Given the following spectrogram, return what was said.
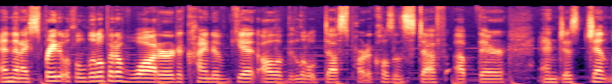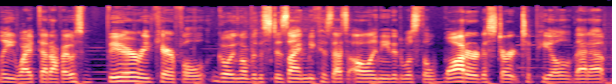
And then I sprayed it with a little bit of water to kind of get all of the little dust particles and stuff up there and just gently wipe that off. I was very careful going over this design because that's all I needed was the water to start to peel that up.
